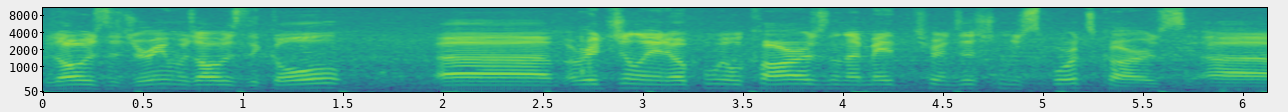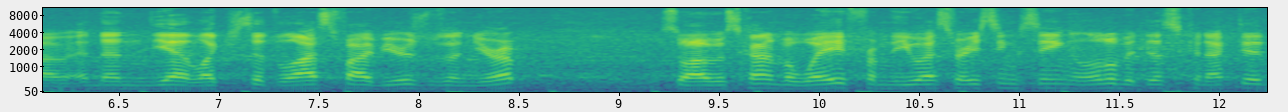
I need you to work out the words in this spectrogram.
was always the dream, was always the goal. Uh, originally in open wheel cars, and then I made the transition to sports cars, uh, and then yeah, like you said, the last five years was in Europe. So I was kind of away from the U.S. racing scene, a little bit disconnected,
